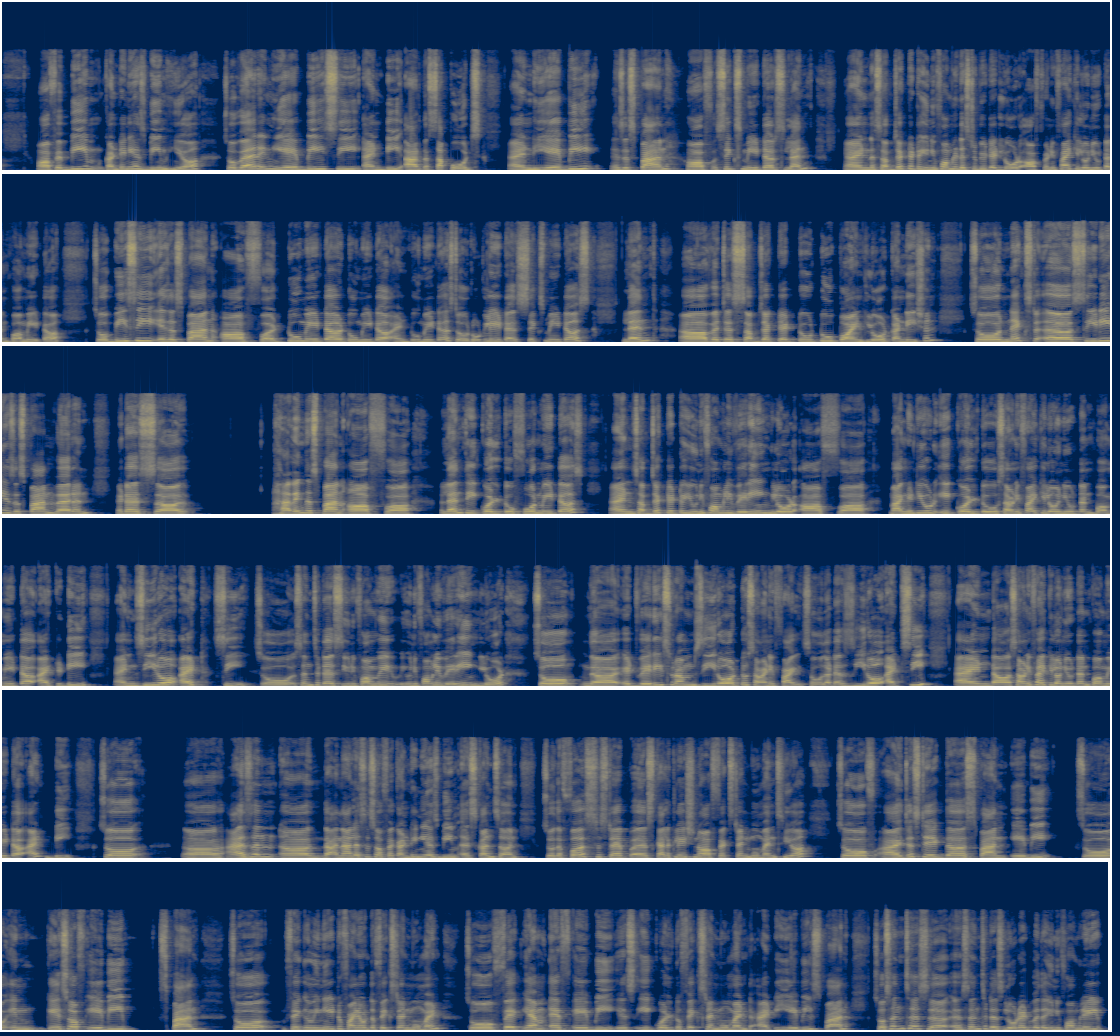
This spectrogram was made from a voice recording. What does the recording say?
of a beam, continuous beam here so wherein A, B, C and D are the supports and AB is a span of 6 meters length and subjected to uniformly distributed load of 25 kilonewton per meter. So BC is a span of uh, 2 meter, 2 meter and 2 meters. So totally it is 6 meters length uh, which is subjected to 2 point load condition. So next uh, CD is a span wherein it is uh, having the span of uh, length equal to 4 meters and subjected to uniformly varying load of uh, magnitude equal to 75 kilonewton per meter at D and 0 at C. So since it is uniformly uniformly varying load, so the it varies from 0 to 75. So that is 0 at C and uh, 75 kilonewton per meter at D. So uh, as in uh, the analysis of a continuous beam is concerned so the first step is calculation of fixed end moments here. So i just take the span ab so in case of ab span so we need to find out the fixed end moment. So mfab is equal to fixed end moment at EAB span. So since uh, since it is loaded with a uniformly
